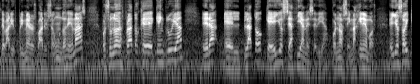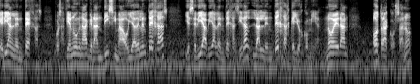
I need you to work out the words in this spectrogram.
de varios primeros, varios segundos y demás, pues uno de los platos que, que incluía era el plato que ellos se hacían ese día. Pues no sé, imaginemos, ellos hoy querían lentejas, pues hacían una grandísima olla de lentejas y ese día había lentejas y eran las lentejas que ellos comían, no eran otra cosa, ¿no?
